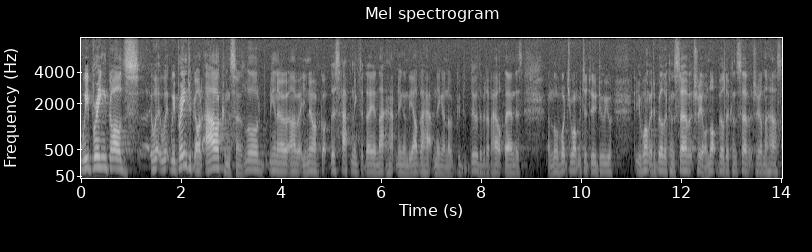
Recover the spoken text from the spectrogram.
we bring God's we, bring to God our concerns. Lord, you know, I, you know, I've got this happening today and that happening and the other happening, and I could do with a bit of help there and this. And Lord, what do you want me to do? Do you, do you want me to build a conservatory or not build a conservatory on the house?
